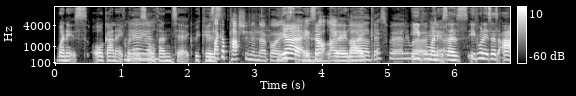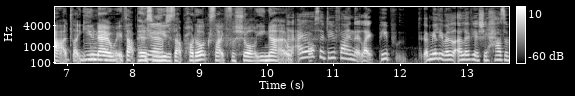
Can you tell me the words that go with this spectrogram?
when it's organic, when Yeah, it's yeah. authentic. Because it's like a passion in their voice Yeah, exactly, like, "Oh, this really works. even when it says even when it says ad, like you know mm-hmm. if that person uses that product, like for sure, you know. And I also do find that like people, Amelia Olivia, she has a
